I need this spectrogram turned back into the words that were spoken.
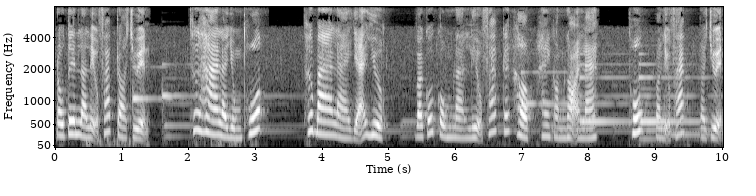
Đầu tiên là liệu pháp trò chuyện, thứ hai là dùng thuốc, thứ ba là giả dược và cuối cùng là liệu pháp kết hợp hay còn gọi là thuốc và liệu pháp trò chuyện.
